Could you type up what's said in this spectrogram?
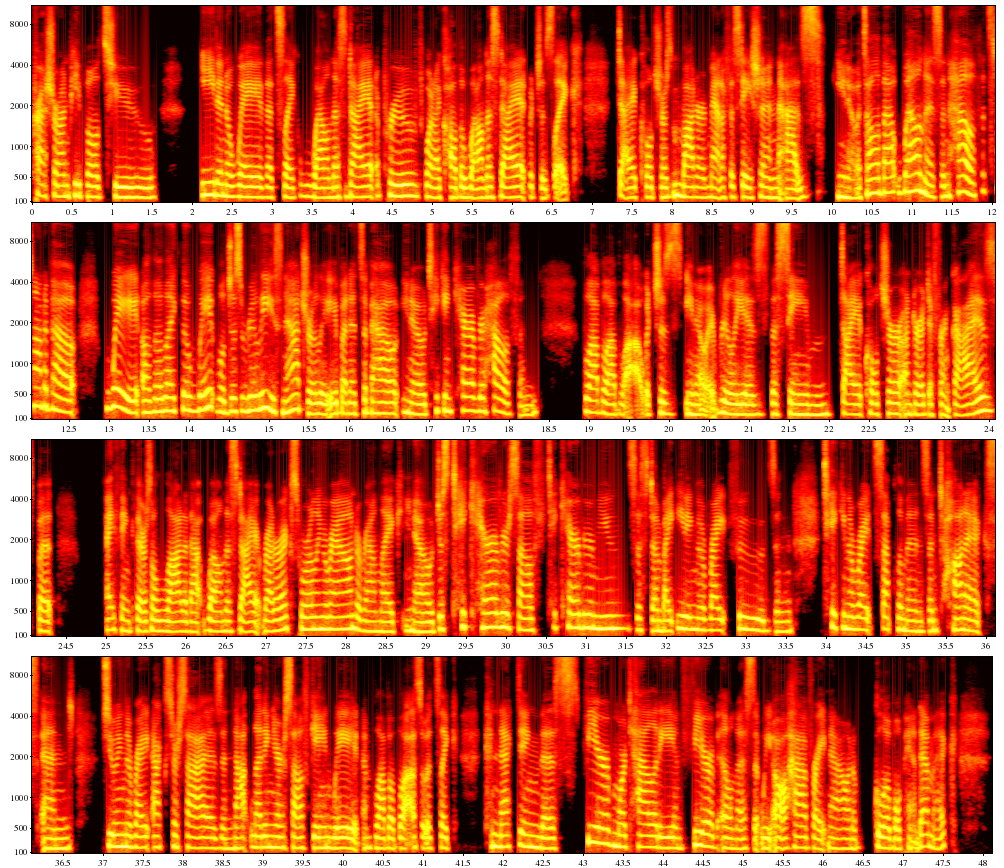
pressure on people to eat in a way that's like wellness diet approved what i call the wellness diet which is like diet culture's modern manifestation as you know it's all about wellness and health. It's not about weight although like the weight will just release naturally but it's about you know taking care of your health and blah blah blah which is you know it really is the same diet culture under a different guise but i think there's a lot of that wellness diet rhetoric swirling around around like you know just take care of yourself take care of your immune system by eating the right foods and taking the right supplements and tonics and doing the right exercise and not letting yourself gain weight and blah blah blah. So it's like connecting this fear of mortality and fear of illness that we all have right now in a global pandemic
